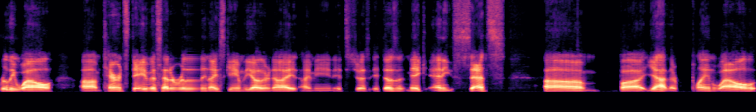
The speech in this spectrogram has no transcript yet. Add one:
really well. Um, Terence Davis had a really nice game the other night. I mean, it's just it doesn't make any sense. Um, but yeah, they're playing well.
